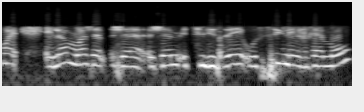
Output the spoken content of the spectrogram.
Oui. Et là, moi, j'aime, j'ai- j'aime utiliser aussi les vrais mots.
